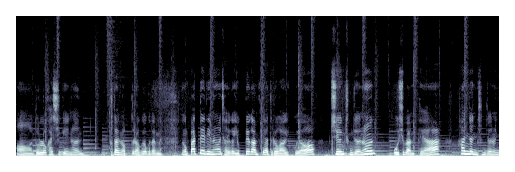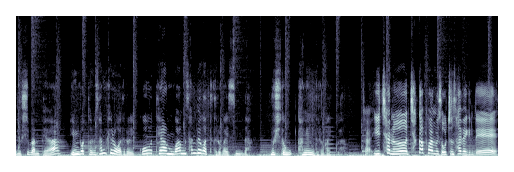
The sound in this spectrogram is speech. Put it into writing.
어, 놀러 가시기에는 부담이 없더라고요. 그 다음에 이건 배터리는 저희가 600A 들어가 있고요. 주행 충전은 50A, 한전 충전은 60A, 인버터는 3kg가 들어있고 태양광 300W 들어가 있습니다. 무시동 당연히 들어가 있고요. 자, 이 차는 차가 포함해서 5,400인데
